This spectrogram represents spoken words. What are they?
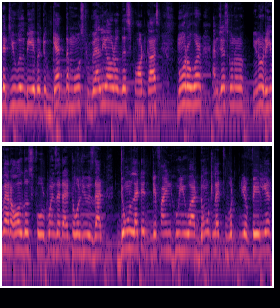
that you will be able to get the most value out of this podcast. Moreover i'm just going to you know rewrite all those four points that i told you is that don't let it define who you are. Don't let what your failure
